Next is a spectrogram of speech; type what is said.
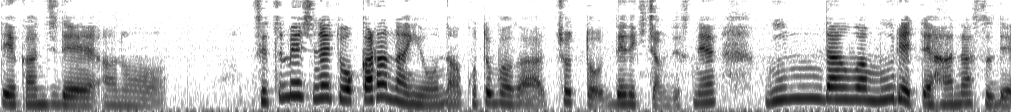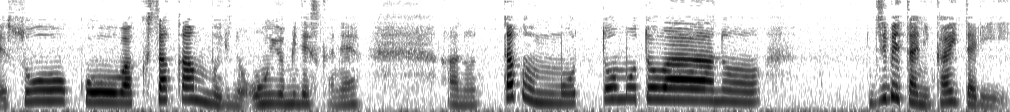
ていう感じで、あの、説明しないとわからないような言葉がちょっと出てきちゃうんですね。軍団は群れて話すで、走行は草冠の音読みですかね。あの、多分もともとは、あの、地べたに書いたり、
